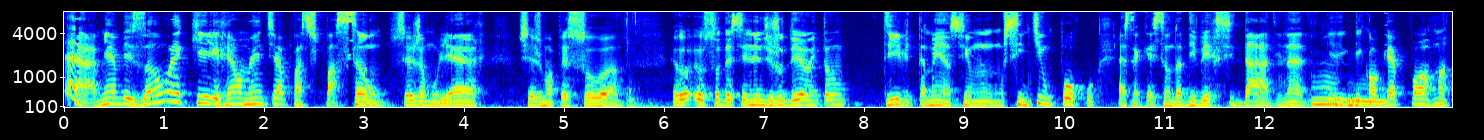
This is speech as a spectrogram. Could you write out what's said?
É, a minha visão é que realmente a participação, seja mulher, seja uma pessoa. Eu, eu sou descendente de judeu, então tive também assim um senti um pouco essa questão da diversidade, né? Uhum. De, qualquer forma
